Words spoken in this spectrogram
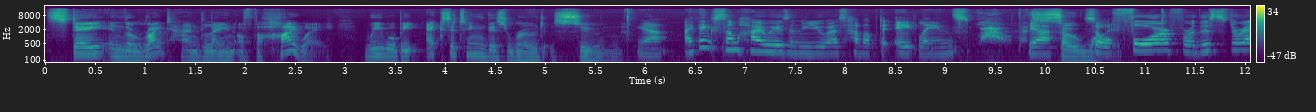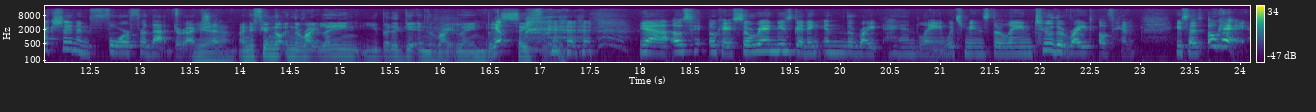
Stay in the right hand lane of the highway. We will be exiting this road soon. Yeah. I think some highways in the US have up to eight lanes. Wow, that's Yeah. so wide. So four for this direction and four for that direction. yeah, and if you're not in the right lane, you better get in the right lane, but Yep. safely. Yeah, was- okay, so Randy's getting in the right hand lane, which means the lane to the right of him. He says, okay,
